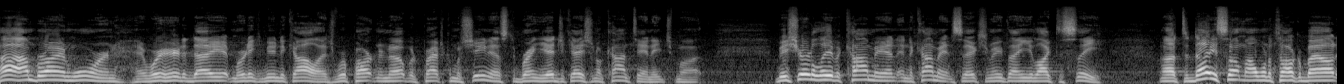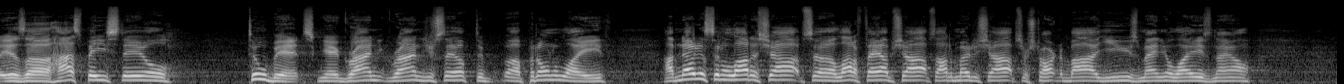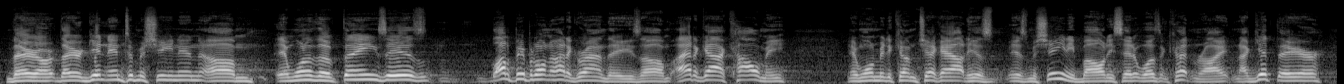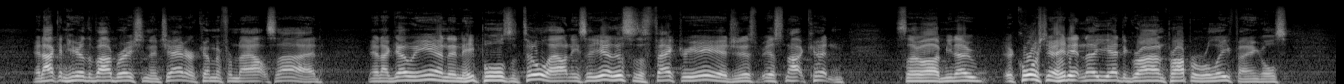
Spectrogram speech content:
Hi, I'm Brian Warren, and we're here today at Meridian Community College. We're partnering up with Practical Machinists to bring you educational content each month. Be sure to leave a comment in the comment section anything you'd like to see. Uh, today, something I want to talk about is uh, high-speed steel tool bits. You know, grind, grind yourself to uh, put on a lathe. I've noticed in a lot of shops, uh, a lot of fab shops, automotive shops are starting to buy used manual lathes now. They're, they're getting into machining, um, and one of the things is a lot of people don't know how to grind these. Um, I had a guy call me and wanted me to come check out his, his machine he bought. He said it wasn't cutting right, and I get there and I can hear the vibration and chatter coming from the outside. And I go in and he pulls the tool out and he said, yeah, this is a factory edge and it's, it's not cutting. So, um, you know, of course, you know, he didn't know you had to grind proper relief angles.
